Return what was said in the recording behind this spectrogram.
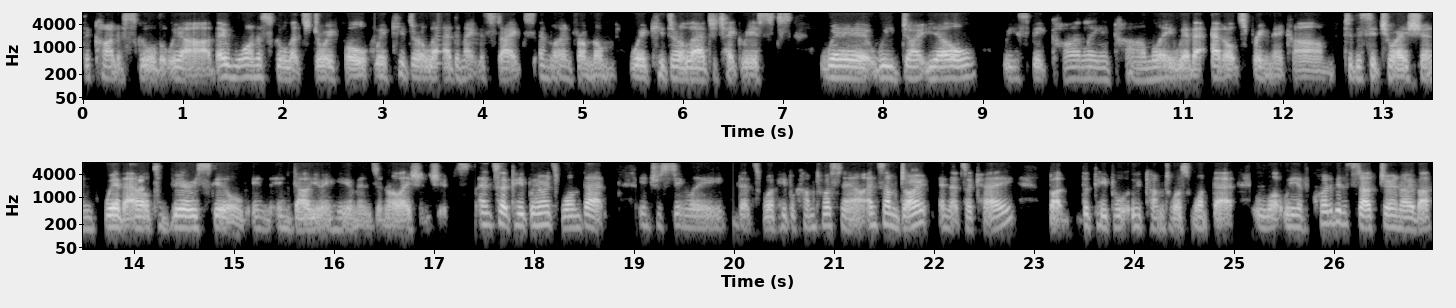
the kind of school that we are. They want a school that's joyful, where kids are allowed to make mistakes and learn from them, where kids are allowed to take risks, where we don't yell. We speak kindly and calmly, where the adults bring their calm to the situation, where the adults are very skilled in, in valuing humans and relationships. And so people, parents want that. Interestingly, that's why people come to us now, and some don't, and that's okay but the people who come to us want that. What we have quite a bit of staff turnover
